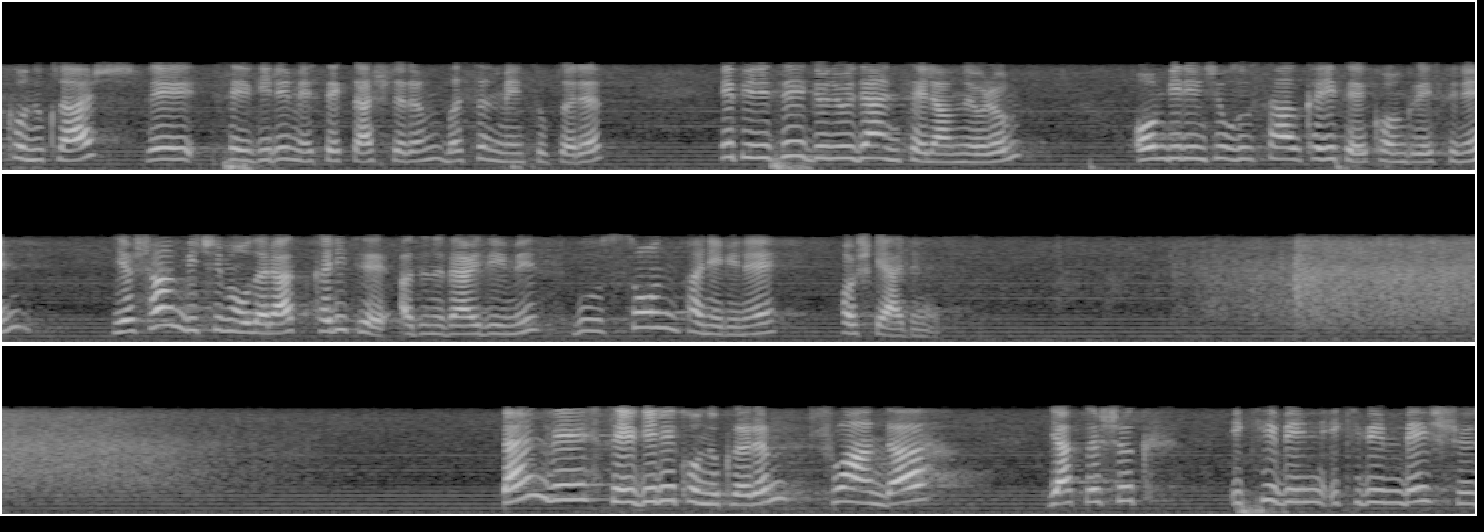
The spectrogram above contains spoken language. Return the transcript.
konuklar ve sevgili meslektaşlarım, basın mensupları, hepinizi gönülden selamlıyorum. 11. Ulusal Kalite Kongresi'nin yaşam biçimi olarak kalite adını verdiğimiz bu son paneline hoş geldiniz. Ben ve sevgili konuklarım şu anda yaklaşık 2000-2500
